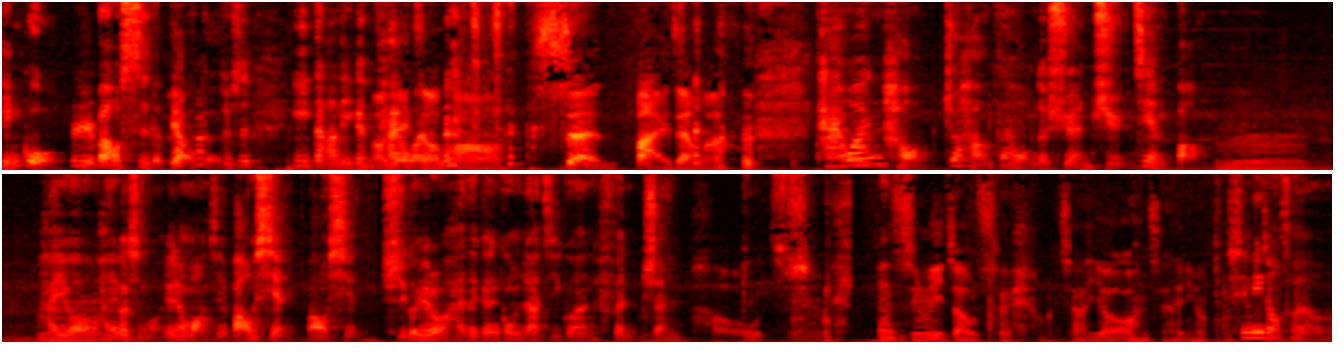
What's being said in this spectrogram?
苹果日报式的表格，就是意大利跟台湾的 胜败这样吗？台湾好就好在我们的选举健保，嗯，还有还有什么？有点忘记了，保险保险，十个月了我还在跟公家机关奋战，好久，心力交瘁哦，加油加油，心力交瘁啊！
